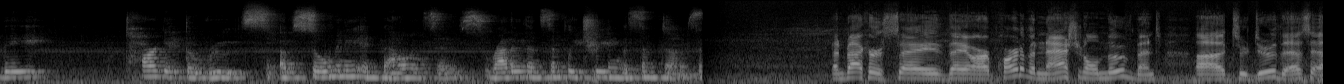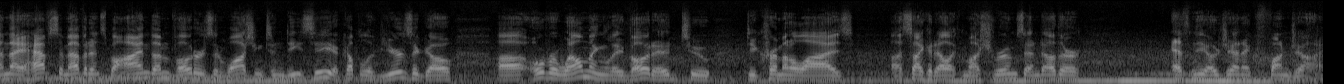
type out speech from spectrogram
They target the roots of so many imbalances rather than simply treating the symptoms. And backers say they are part of a national movement uh, to do this, and they have some evidence behind them. Voters in Washington, D.C., a couple of years ago, uh, overwhelmingly voted to decriminalize uh, psychedelic mushrooms and other entheogenic fungi.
